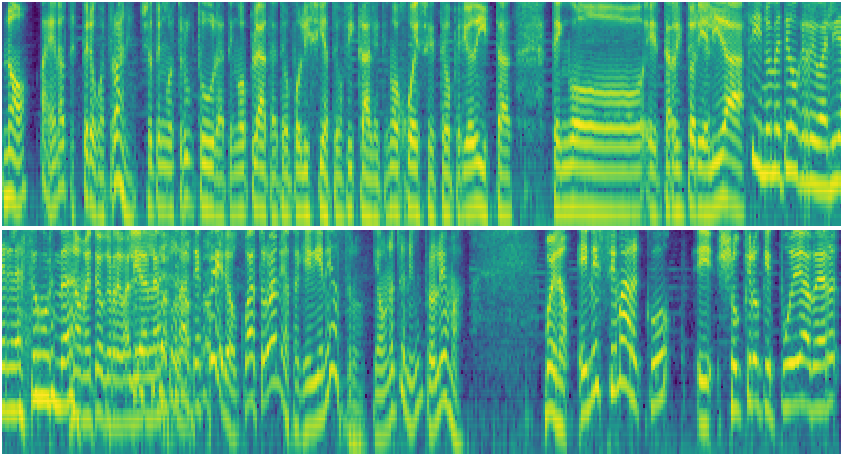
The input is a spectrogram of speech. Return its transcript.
No, bueno, te espero cuatro años. Yo tengo estructura, tengo plata, tengo policías, tengo fiscales, tengo jueces, tengo periodistas, tengo eh, territorialidad. Sí, no me tengo que revalidar en las urnas. No me tengo que revalidar en la zona. Te espero cuatro años hasta que viene otro. Y aún no tengo ningún problema. Bueno, en ese marco, eh, yo creo que puede haber.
